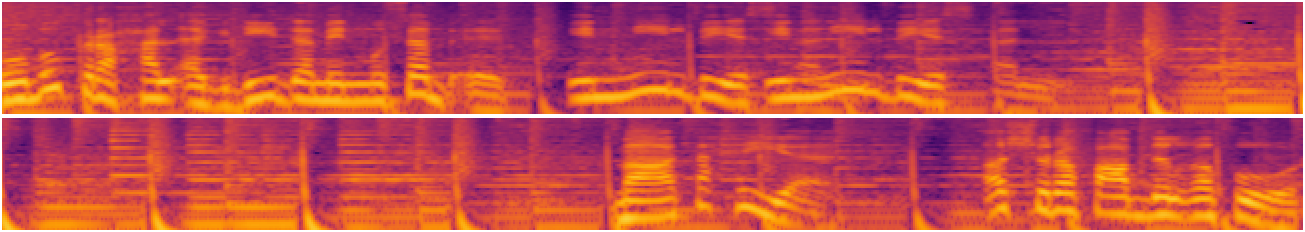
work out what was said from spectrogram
وبكرة حلقة جديدة من مسابقة النيل بيسأل. النيل بيسأل. مع تحيات أشرف عبد الغفور.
